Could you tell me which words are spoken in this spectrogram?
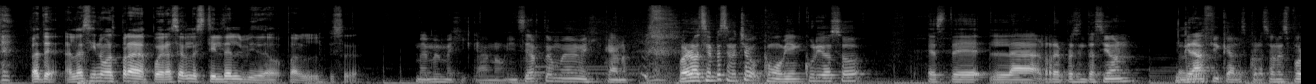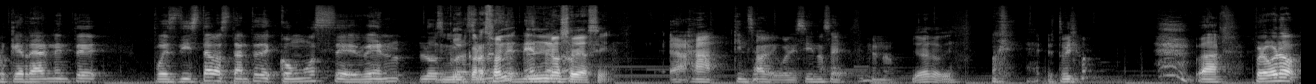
Espérate, hazlo así nomás para poder hacer el estilo del video para el episodio. Meme mexicano. Inserto un meme mexicano. Bueno, siempre se me ha hecho como bien curioso este, la representación Ajá. gráfica de los corazones. Porque realmente, pues dista bastante de cómo se ven los Mi corazones corazón de neta, no, se ve así. Ajá, quién sabe, igual y sí, no sé. mío no. Yo ya lo vi. ¿El tuyo? Va, Pero bueno,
